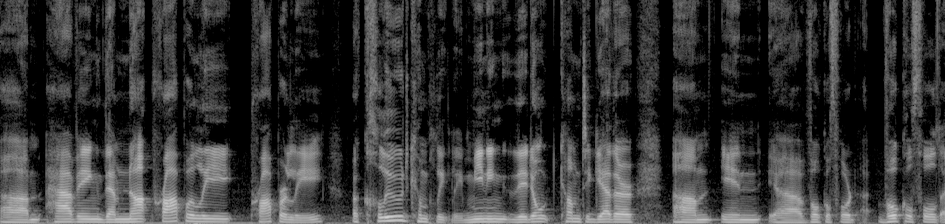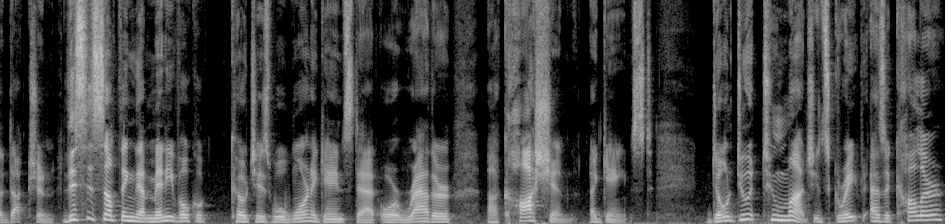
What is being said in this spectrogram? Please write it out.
um, having them not properly properly occlude completely, meaning they don't come together um, in uh, vocal fold vocal fold adduction. This is something that many vocal coaches will warn against at, or rather uh, caution against. Don't do it too much. It's great as a color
